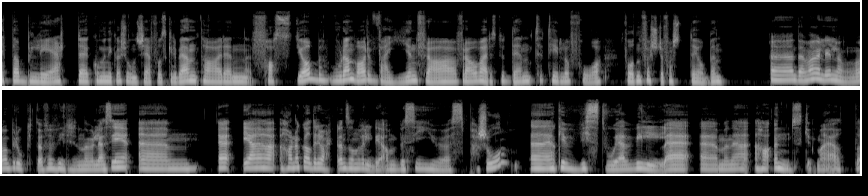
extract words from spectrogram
etablert eh, kommunikasjonssjef og skribent, har en fast jobb. Hvordan var veien fra, fra å være student til å få, få den første faste jobben? Eh, Den var veldig lang og brokete og forvirrende, vil jeg si. Eh, Jeg, har nok aldri vært en sånn veldig ambisiøs person. Eh, Jeg har ikke visst hvor jeg ville, eh, men jeg har ønsket meg at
